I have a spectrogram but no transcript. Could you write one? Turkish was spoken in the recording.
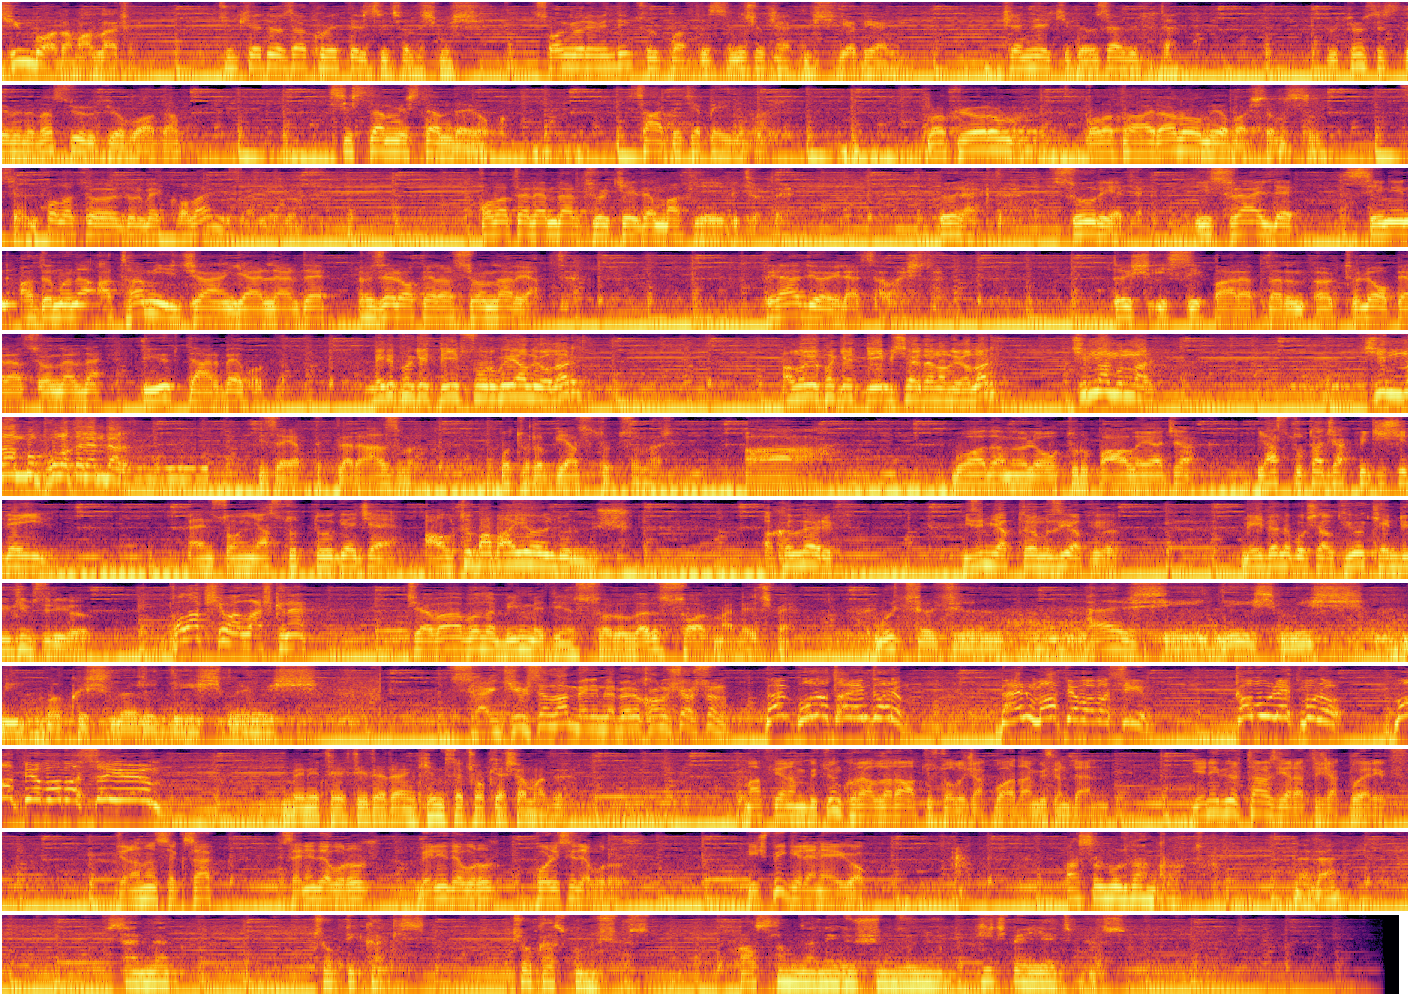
Kim bu adam Allah aşkına? Türkiye'de özel kuvvetler için çalışmış. Son görevinde Türk mafyasını çökertmiş. Ya yani. Kendi ekibi özel birlikten. Bütün sistemini nasıl yürütüyor bu adam? Sistem mistem de yok. Sadece beyni var. Bakıyorum Polat'a hayran olmaya başlamışsın. Sen Polat'ı öldürmek kolay mı zannediyorsun? Polat Alemdar Türkiye'de mafyayı bitirdi. Irak'ta, Suriye'de, İsrail'de senin adımını atamayacağın yerlerde özel operasyonlar yaptı. Gladio ile savaştı. Dış istihbaratların örtülü operasyonlarına büyük darbe vurdu. Beni paketleyip sorguya alıyorlar. Aloyu paketleyip içeriden alıyorlar. Kim lan bunlar? Kim lan bu Polat Alemdar? Bize yaptıkları az mı? Oturup yaz tutsunlar. Aa, bu adam öyle oturup ağlayacak. Yas tutacak bir kişi değil. En son yas tuttuğu gece altı babayı öldürmüş. Akıllı herif. Bizim yaptığımızı yapıyor. Meydanı boşaltıyor, kendi hüküm sürüyor. Polat kim Allah aşkına? Cevabını bilmediğin soruları sorma Necmi. Bu çocuğun her şeyi değişmiş, bir bakışları değişmemiş. Sen kimsin lan benimle böyle konuşuyorsun? Ben Polat Alemdar'ım. Ben mafya babasıyım. Kabul et bunu. Mafya babasıyım. Beni tehdit eden kimse çok yaşamadı. Mafyanın bütün kuralları alt üst olacak bu adam yüzünden. Yeni bir tarz yaratacak bu herif. Canını sıksak seni de vurur, beni de vurur, polisi de vurur. Hiçbir geleneği yok. Asıl buradan korktum. Neden? Senden çok dikkatlisin. Çok az konuşuyorsun. Aslında ne düşündüğünü hiç belli etmiyorsun.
